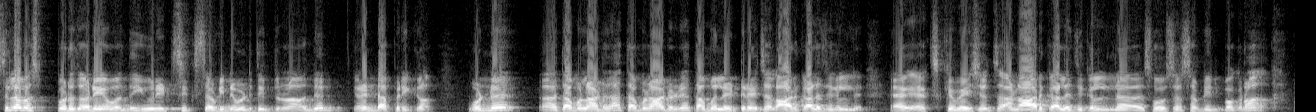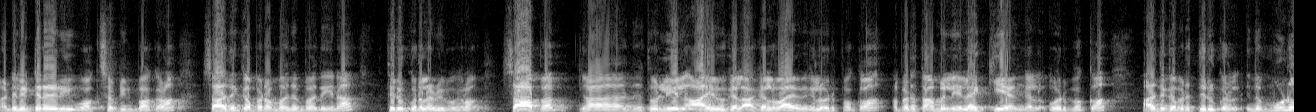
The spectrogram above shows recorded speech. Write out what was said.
சிலபஸ் பொறுத்தவரையும் வந்து யூனிட் சிக்ஸ் அப்படின்னு எடுத்துக்கிட்டோம்னா வந்து ரெண்டாக பிரிக்கலாம். ஒன்னு தமிழ்நாடு தான் தமிழ்நாடுடைய Tamil literature archaeological excavations and archaeological sources அப்படின்னு பார்க்குறோம். அண்ட் லிட்டரரி ஒர்க்ஸ் அப்படின்னு பார்க்குறோம். ஸோ அதுக்கப்புறம் வந்து பார்த்தீங்கன்னா திருக்குறள் அப்படின்னு பார்க்குறோம். ஸோ அப்போ தொல்லியல் ஆய்வு ஆய்வுகள் அகழ்வாய்வுகள் ஒரு பக்கம் அப்புறம் தமிழ் இலக்கியங்கள் ஒரு பக்கம் அதுக்கப்புறம் திருக்குறள். இந்த மூணு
